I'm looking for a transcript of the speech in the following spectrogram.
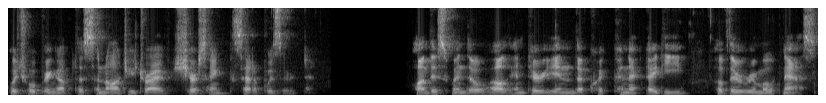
which will bring up the Synology Drive ShareSync setup wizard. On this window, I'll enter in the Quick Connect ID of the remote NAS,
